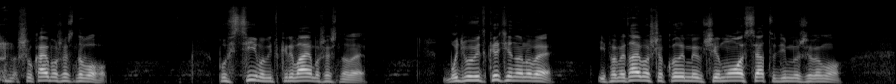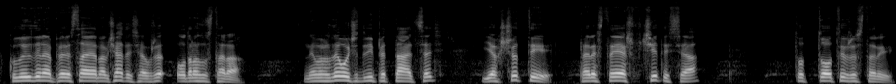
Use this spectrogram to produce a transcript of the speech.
шукаємо щось нового. Постійно відкриваємо щось нове. Будьмо відкриті на нове. І пам'ятаємо, що коли ми вчимося, тоді ми живемо. Коли людина перестає навчатися, вже одразу стара. Неважливо, чи тобі 15, якщо ти перестаєш вчитися, то, то ти вже старий.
